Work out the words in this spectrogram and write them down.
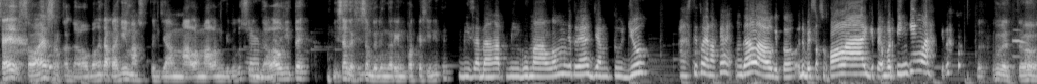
saya soalnya suka galau banget apalagi masuk ke jam malam-malam gitu tuh sering Iya, galau nih teh bisa gak sih sambil dengerin podcast ini teh Bisa banget minggu malam gitu ya, jam 7 pasti tuh enaknya galau gitu. Udah besok sekolah gitu, overthinking lah gitu. betul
